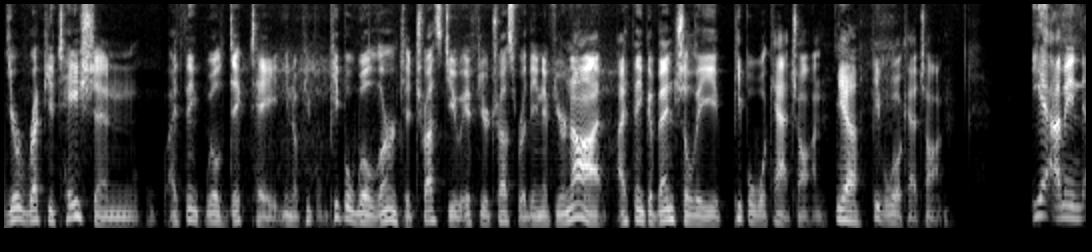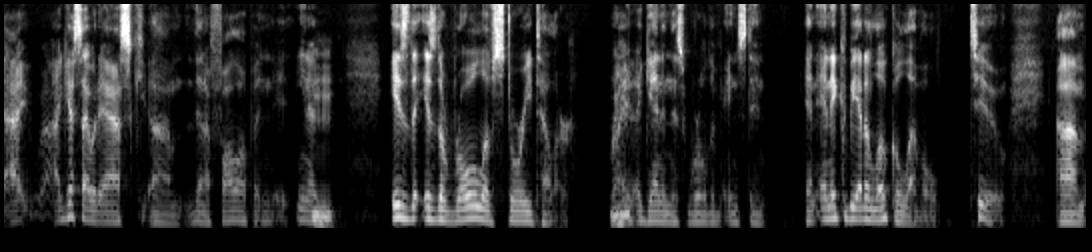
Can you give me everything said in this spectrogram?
your reputation I think will dictate. You know, people people will learn to trust you if you're trustworthy, and if you're not, I think eventually people will catch on. Yeah. People will catch on. Yeah, I mean, I, I guess I would ask um, then a follow up, and you know, Mhm. is the is the role of storyteller right Mm-hmm. again in this world of instant, and and it could be at a local level too. Um,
